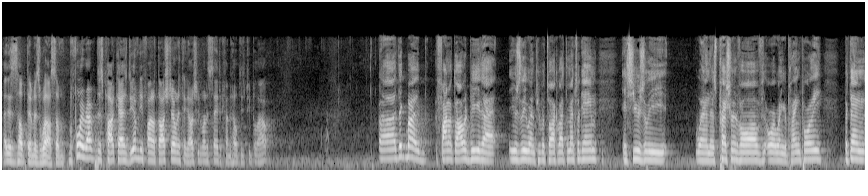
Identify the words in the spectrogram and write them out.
that this has helped them as well. So before we wrap up this podcast, do you have any final thoughts, Joe? Anything else you'd want to say to kind of help these people out? Uh, I think my final thought would be that usually when people talk about the mental game, it's usually when there's pressure involved or when you're playing poorly. But then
